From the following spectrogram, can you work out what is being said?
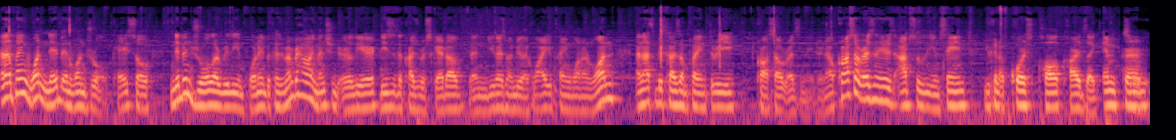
And I'm playing one Nib and one Droll, okay? So Nib and Droll are really important because remember how I mentioned earlier, these are the cards we're scared of and you guys might be like, why are you playing one-on-one? -on -one? And that's because I'm playing three Crossout Resonator. Now, Crossout Resonator is absolutely insane. You can, of course, call cards like Imperm.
